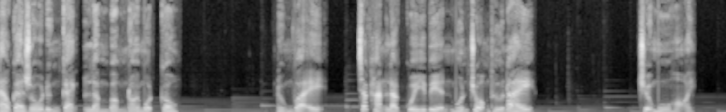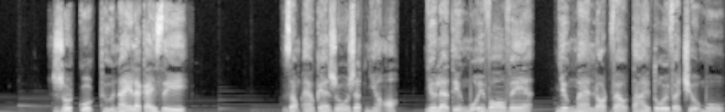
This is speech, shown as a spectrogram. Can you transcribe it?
Áo caro đứng cạnh lầm bầm nói một câu. Đúng vậy, chắc hẳn là quỷ biển muốn trộm thứ này. Triệu mù hỏi. Rốt cuộc thứ này là cái gì? Giọng áo caro rất nhỏ, như là tiếng mũi vo ve, nhưng mà lọt vào tai tôi và triệu mù,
